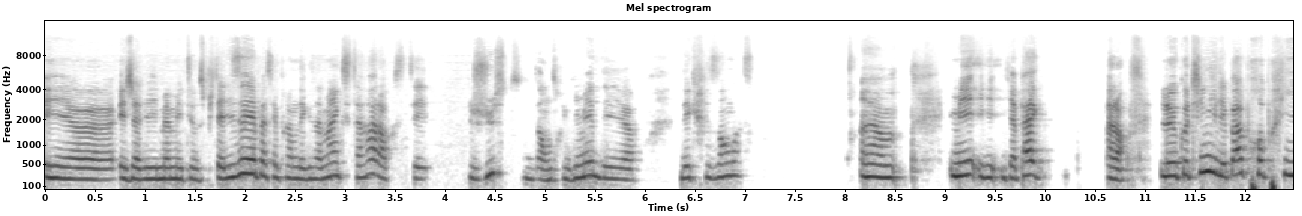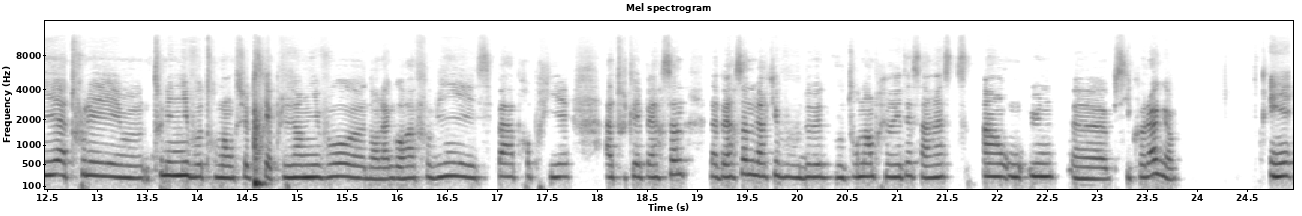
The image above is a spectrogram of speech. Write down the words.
Euh, et, j'avais même été hospitalisée, passé plein d'examens, etc. Alors que c'était juste, entre guillemets, des, euh, crises d'angoisse. Euh, mais il n'y a pas. Alors, le coaching, il n'est pas approprié à tous les, tous les niveaux de troubles anxieux, parce qu'il y a plusieurs niveaux dans l'agoraphobie et ce n'est pas approprié à toutes les personnes. La personne vers qui vous devez vous tourner en priorité, ça reste un ou une psychologue et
